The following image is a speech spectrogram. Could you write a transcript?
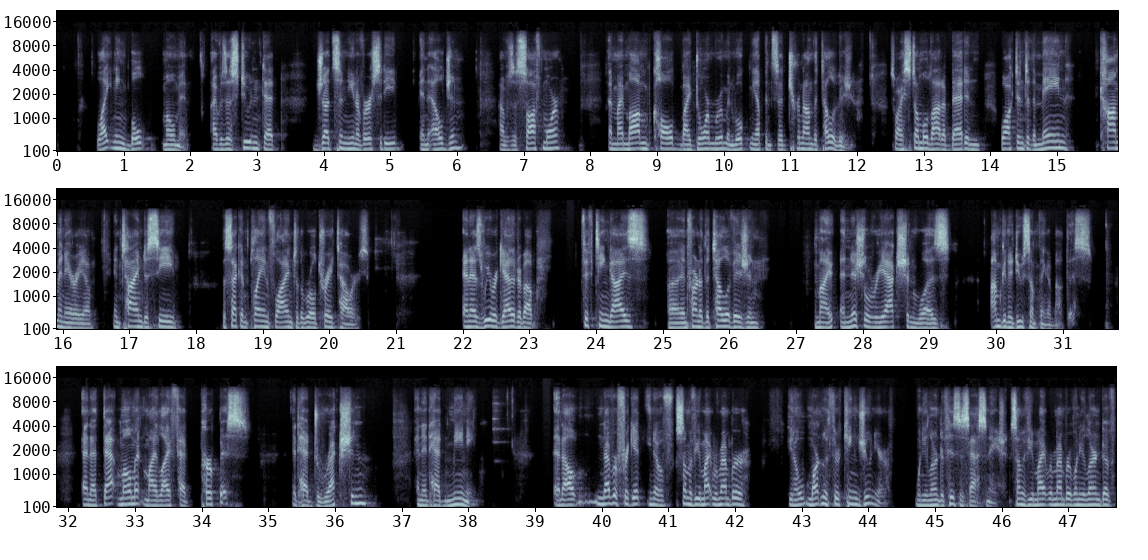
lightning bolt moment. I was a student at Judson University in Elgin. I was a sophomore, and my mom called my dorm room and woke me up and said, Turn on the television. So I stumbled out of bed and walked into the main common area in time to see the second plane fly into the World Trade Towers. And as we were gathered about 15 guys uh, in front of the television, my initial reaction was, I'm going to do something about this. And at that moment, my life had purpose, it had direction, and it had meaning. And I'll never forget, you know, some of you might remember, you know, Martin Luther King Jr. when you learned of his assassination. Some of you might remember when you learned of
